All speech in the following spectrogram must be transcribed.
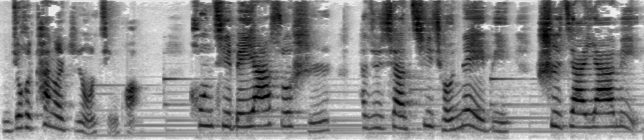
你就会看到这种情况：空气被压缩时，它就向气球内壁施加压力，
